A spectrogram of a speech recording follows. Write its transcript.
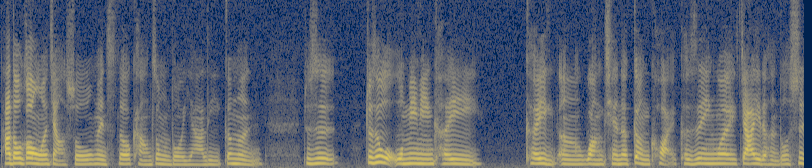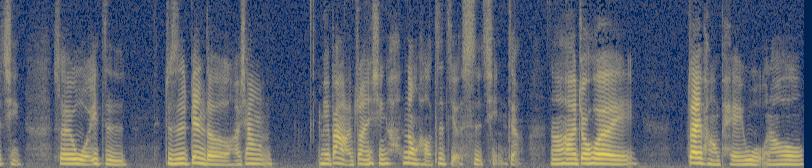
他都跟我讲说，我每次都扛这么多压力，根本就是就是我我明明可以可以嗯往前的更快，可是因为家里的很多事情，所以我一直就是变得好像没办法专心弄好自己的事情这样，然后他就会在一旁陪我，然后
